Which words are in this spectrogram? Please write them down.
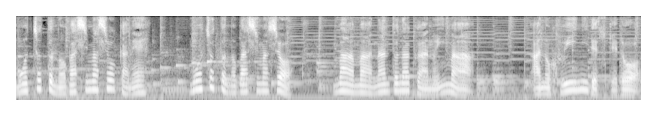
もうちょっと伸ばしましょうかね。もうちょっと伸ばしましょう。まあまあなんとなくあの今あの不意にですけどあ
